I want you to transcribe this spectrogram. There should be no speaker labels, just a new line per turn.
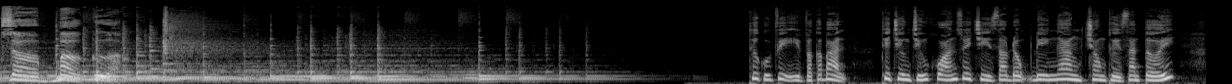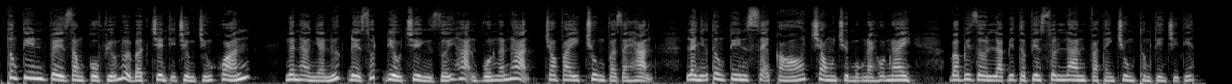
trước giờ mở cửa. Thưa quý vị và các bạn, thị trường chứng khoán duy trì dao động đi ngang trong thời gian tới. Thông tin về dòng cổ phiếu nổi bật trên thị trường chứng khoán, Ngân hàng Nhà nước đề xuất điều chỉnh giới hạn vốn ngắn hạn cho vay chung và dài hạn là những thông tin sẽ có trong chuyên mục này hôm nay. Và bây giờ là biên tập viên Xuân Lan và Thành Trung thông tin chi tiết.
